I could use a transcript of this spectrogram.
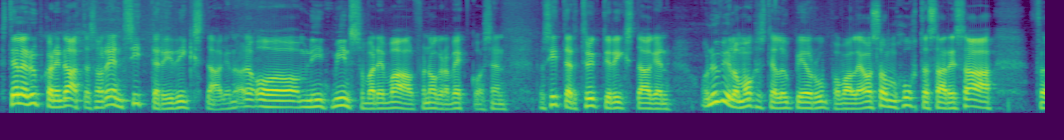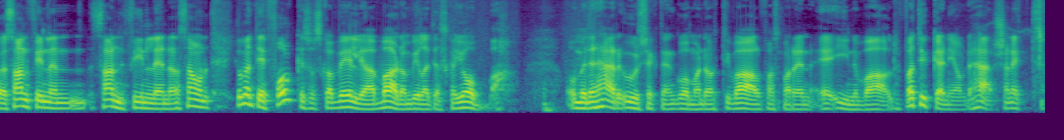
Ställer upp kandidater som redan sitter i riksdagen. Och om ni inte minns så var det val för några veckor sedan. De sitter tryggt i riksdagen och nu vill de också ställa upp i Europavalet. Och som Huhtasaari sa för Sannfinlän- Sannfinländarna sa hon att jo, men det är folket som ska välja var de vill att jag ska jobba. Och med den här ursäkten går man då till val fast man redan är invald. Vad tycker ni om det här, Jeanette?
